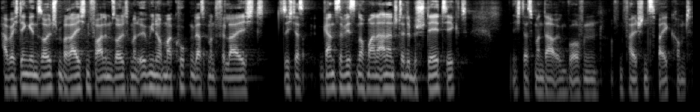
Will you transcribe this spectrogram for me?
Aber ich denke, in solchen Bereichen vor allem sollte man irgendwie noch mal gucken, dass man vielleicht sich das ganze Wissen noch mal an einer anderen Stelle bestätigt. Nicht, dass man da irgendwo auf einen, auf einen falschen Zweig kommt.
